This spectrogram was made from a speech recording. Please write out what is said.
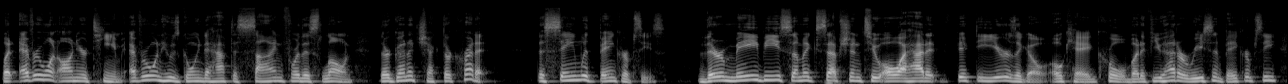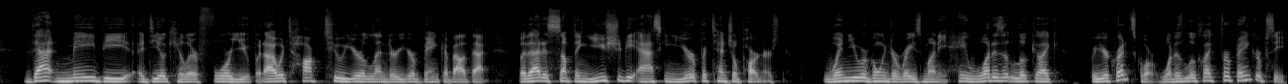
but everyone on your team, everyone who's going to have to sign for this loan, they're going to check their credit. The same with bankruptcies. There may be some exception to, oh, I had it 50 years ago. Okay, cool. But if you had a recent bankruptcy, that may be a deal killer for you. But I would talk to your lender, your bank about that. But that is something you should be asking your potential partners when you are going to raise money. Hey, what does it look like for your credit score? What does it look like for bankruptcy?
